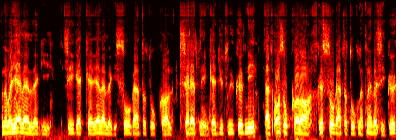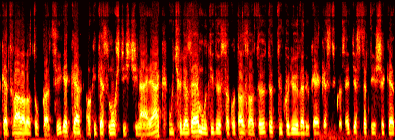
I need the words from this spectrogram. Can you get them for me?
hanem a jelenlegi cégekkel, jelenlegi szolgáltatókkal szeretnénk együttműködni, tehát azokkal a közszolgáltatóknak nevezik őket, vállalatokkal, cégekkel, akik ezt most is csinálják. Úgyhogy az elmúlt időszakot azzal töltöttük, hogy ővelük elkezdtük az egyeztetéseket,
